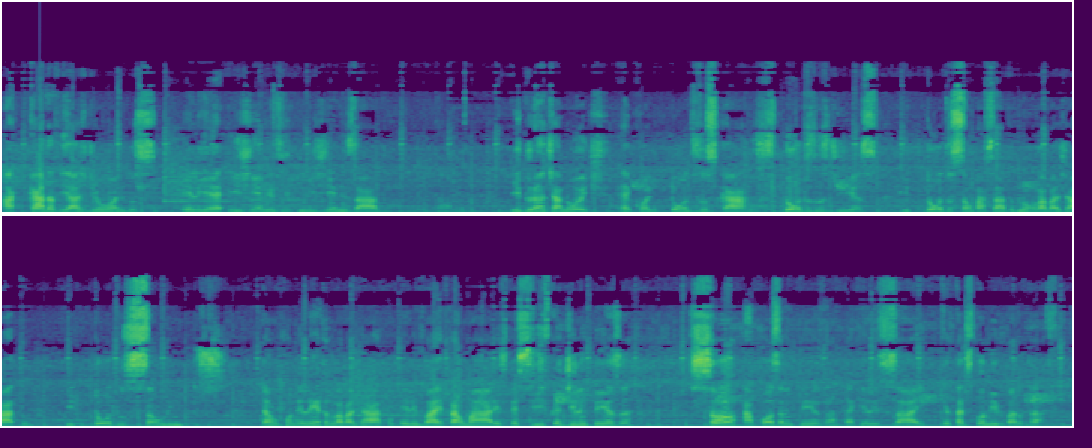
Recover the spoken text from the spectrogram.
A cada viagem de ônibus ele é higienizado tá? e durante a noite recolhe todos os carros, todos os dias e todos são passados no Lava Jato e todos são limpos. Então, quando ele entra no Lava Jato, ele vai para uma área específica de limpeza. Só após a limpeza é que ele sai, que ele está disponível para o tráfego.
